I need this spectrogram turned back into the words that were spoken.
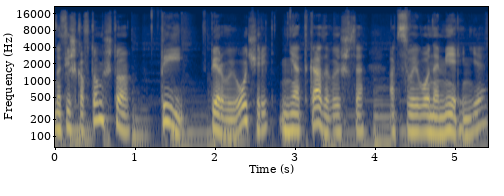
Но фишка в том, что ты в первую очередь не отказываешься от своего намерения,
